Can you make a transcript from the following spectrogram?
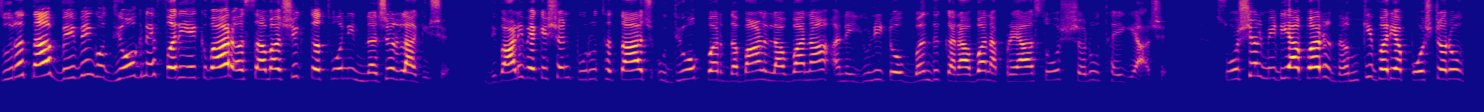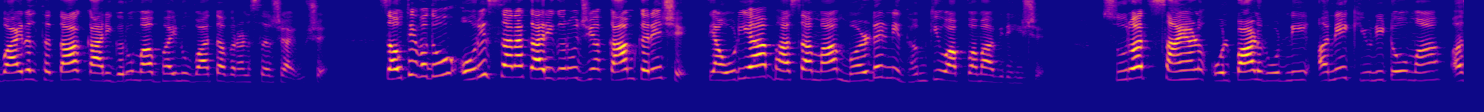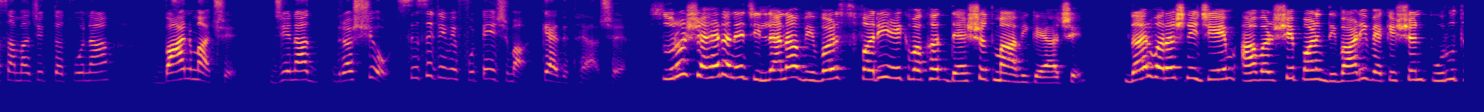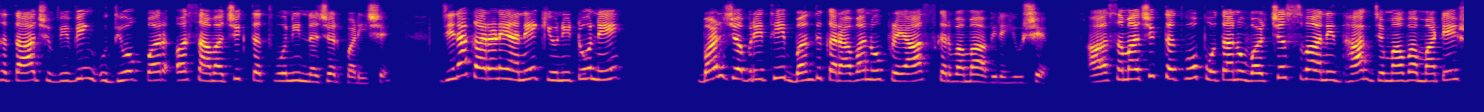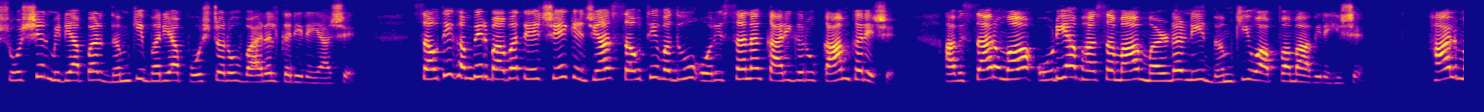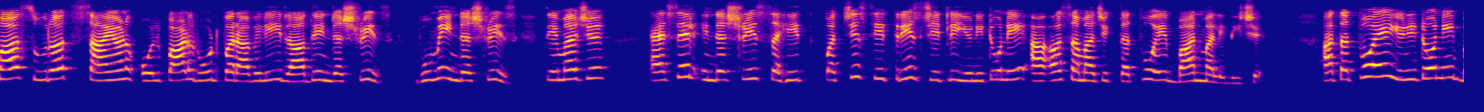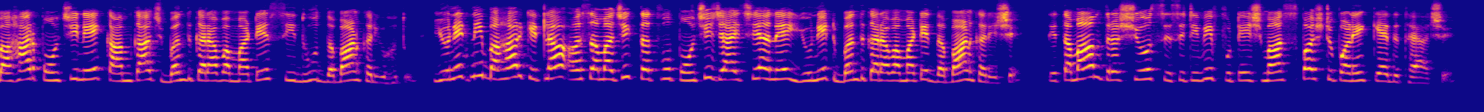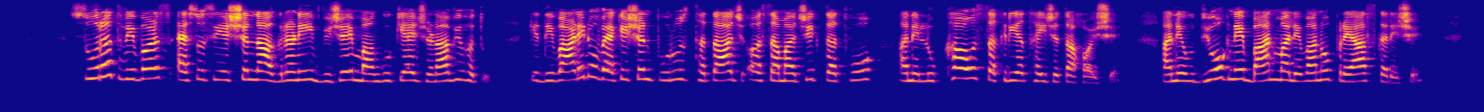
સુરતના વિવિંગ ઉદ્યોગને ફરી એકવાર અસામાજિક તત્વોની નજર લાગી છે. દિવાળી વેકેશન પૂરું થતાં જ ઉદ્યોગ પર દબાણ લાવવાના અને યુનિટો બંધ કરાવવાના પ્રયાસો શરૂ થઈ ગયા છે. સોશિયલ મીડિયા પર ધમકીભર્યા પોસ્ટરો વાયરલ થતાં કારીગરોમાં ભયનું વાતાવરણ સર્જાયું છે. સૌથી વધુ ઓરિસ્સાના કારીગરો જ્યાં કામ કરે છે, ત્યાં ઓડિયા ભાષામાં મર્ડરની ધમકીઓ આપવામાં આવી રહી છે. સુરત સાયણ ઓલપાડ રોડની અનેક યુનિટોમાં અસામાજિક તત્વોના બાનમાં છે, જેના દ્રશ્યો સીસીટીવી ફૂટેજમાં કેદ થયા છે. સુરત શહેર અને જિલ્લાના વિવર્સ ફરી એક વખત દહેશતમાં આવી ગયા છે. દર વર્ષની જેમ આ વર્ષે પણ દિવાળી વેકેશન પૂરું થતાં જ વિવિંગ ઉદ્યોગ પર અસામાજિક તત્વોની નજર પડી છે, જેના કારણે અનેક યુનિટોને બળજબરીથી બંધ કરાવવાનો પ્રયાસ કરવામાં આવી રહ્યું છે. આ અસામાજિક તત્વો પોતાનું વર્ચસ્વ અને ધાક જમાવવા માટે સોશિયલ મીડિયા પર ધમકીભર્યા પોસ્ટરો વાયરલ કરી રહ્યા છે. સૌથી ગંભીર બાબત એ છે કે જ્યાં સૌથી વધુ ઓરિસ્સાના કારીગરો કામ કરે છે, આ વિસ્તારોમાં ઓડિયા ભાષામાં મર્ડરની ધમકીઓ આપવામાં આવી રહી છે. હાલમાં સુરત, સાયણ, ઓલપાડ રોડ પર આવેલી રાધે ઇન્ડસ્ટ્રીઝ, ભૂમિ ઇન્ડસ્ટ્રીઝ તેમજ એસએલ ઇન્ડસ્ટ્રીઝ સહિત પચીસથી ત્રીસ જેટલી યુનિટોને આ અસામાજિક તત્વોએ બાનમાં લીધી છે. આ તત્વોએ યુનિટોની બહાર પહોંચીને કામકાજ બંધ કરાવવા માટે સીધું દબાણ કર્યું હતું. યુનિટની બહાર કેટલા અસામાજિક તત્વો પહોંચી જાય છે અને યુનિટ બંધ કરાવવા માટે દબાણ કરે છે, તે તમામ દ્રશ્યો સીસીટીવી ફૂટેજમાં સ્પષ્ટપણે કેદ થયા છે. સુરત વિવર્સ એસોસિએશનના અગ્રણી વિજય માંગુકિયાએ જણાવ્યું હતું કે દિવાળીનું વેકેશન પૂરું થતાં જ અસામાજિક તત્વો અને લુખ્ખાઓ સક્રિય થઈ જતા હોય છે અને ઉદ્યોગને બાનમાં લેવાનો પ્રયાસ કરે છે.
